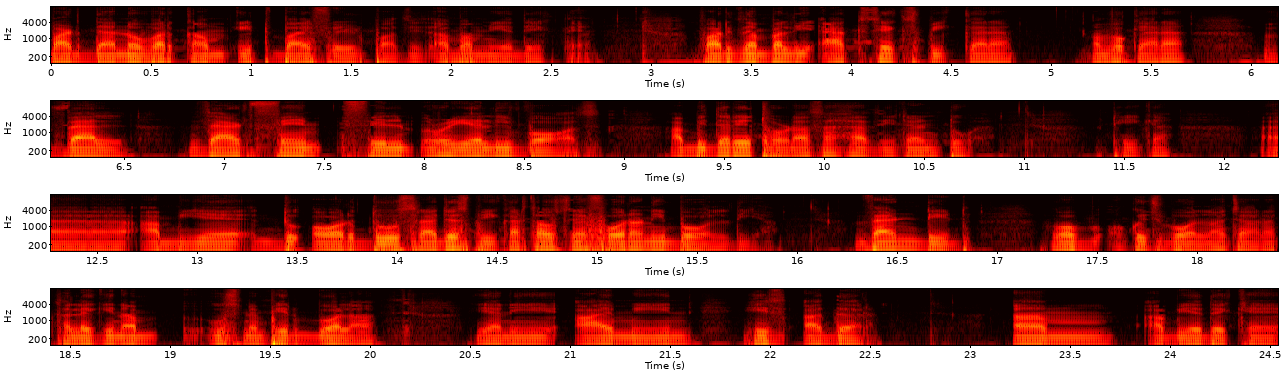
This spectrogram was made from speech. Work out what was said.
but then overcome it by filled pauses اب ہم یہ دیکھتے ہیں۔ فار ایگزامپل یہ ایکس ایک اسپیکر ہے۔ اب وہ کہہ رہا ہے well that fame film really was اب ادھر یہ تھوڑا سا ہیزیٹنٹ ہوا۔ ہے ٹھیک ہے۔ اب یہ اور دوسرا جو اسپیکر تھا، اس نے فوراً ہی بول دیا۔ وین ڈیڈ وہ کچھ بولنا چاہ رہا تھا، لیکن اب اس نے پھر بولا یعنی آئی مین ہز ادر ام، اب یہ دیکھیں۔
